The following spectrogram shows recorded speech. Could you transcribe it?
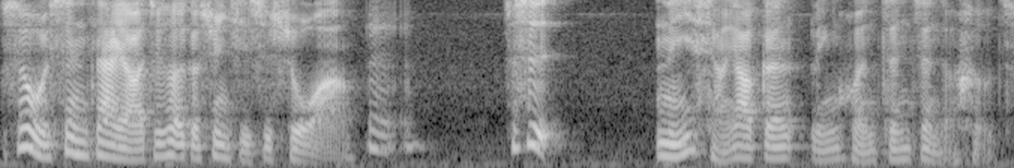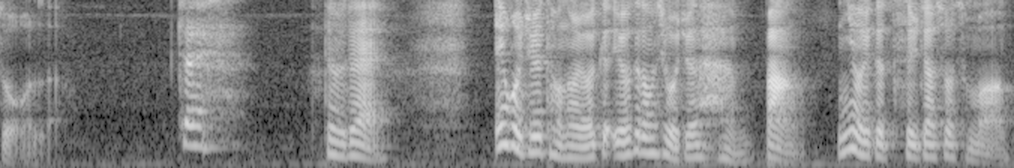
所以，我现在要接受一个讯息是说啊，嗯，就是你想要跟灵魂真正的合作了，对，对不对？因为我觉得彤彤有一个有一个东西，我觉得很棒。你有一个词语叫做什么？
